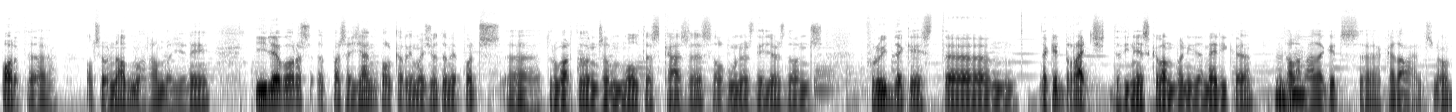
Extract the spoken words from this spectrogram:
porta el seu nom, la Rambla Gené, i llavors, eh, passejant pel carrer Major, també pots eh, trobar-te doncs, amb moltes cases, algunes d'elles doncs, fruit d'aquest eh, raig de diners que van venir d'Amèrica, de la mà d'aquests eh, catalans. No?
